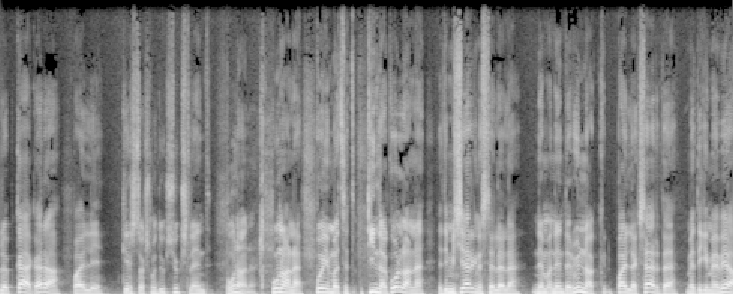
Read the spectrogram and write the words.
lööb käega ära palli Kirst oleks muidu üks-üks läinud. punane. punane, põhimõtteliselt kindral kollane ja mis järgnes sellele, nende rünnak, pall läks äärde, me tegime vea,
